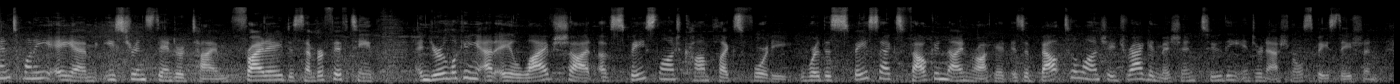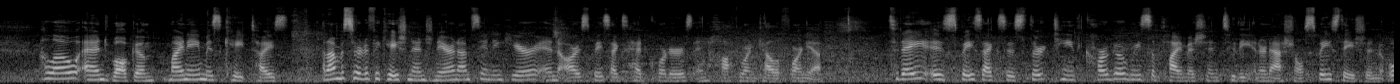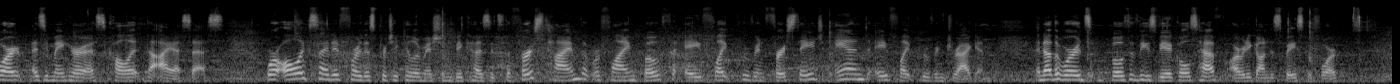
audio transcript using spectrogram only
It's 10:20 a.m. Eastern Standard Time, Friday, December 15th, and you're looking at a live shot of Space Launch Complex 40, where the SpaceX Falcon 9 rocket is about to launch a Dragon mission to the International Space Station. Hello and welcome. My name is Kate Tice, and I'm a certification engineer, and I'm standing here in our SpaceX headquarters in Hawthorne, California. Today is SpaceX's 13th cargo resupply mission to the International Space Station, or as you may hear us call it, the ISS. We're all excited for this particular mission because it's the first time that we're flying both a flight-proven first stage and a flight-proven Dragon. In other words, both of these vehicles have already gone to space before.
